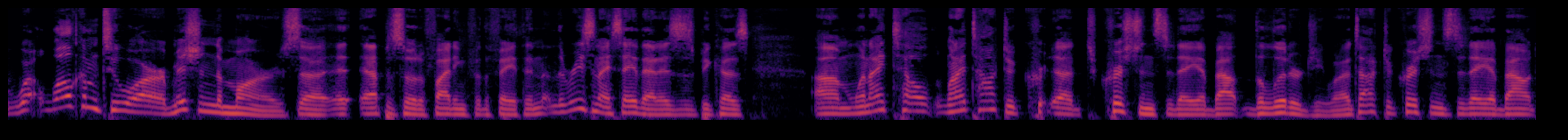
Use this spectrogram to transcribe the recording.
welcome to our mission to Mars uh, episode of Fighting for the Faith, and the reason I say that is is because um, when I tell when I talk to, uh, to Christians today about the liturgy, when I talk to Christians today about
